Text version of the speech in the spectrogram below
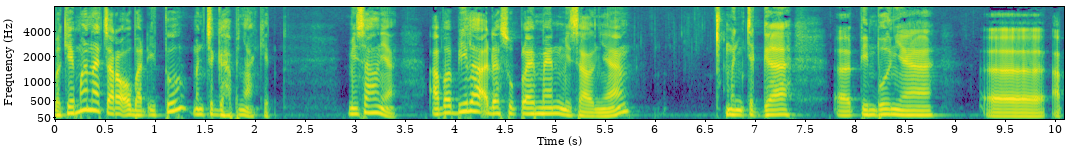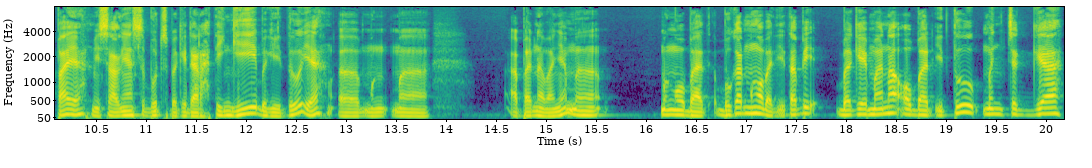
bagaimana cara obat itu mencegah penyakit. Misalnya, apabila ada suplemen misalnya mencegah uh, timbulnya uh, apa ya misalnya sebut sebagai darah tinggi begitu ya uh, meng, me, apa namanya me, mengobat bukan mengobati tapi bagaimana obat itu mencegah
